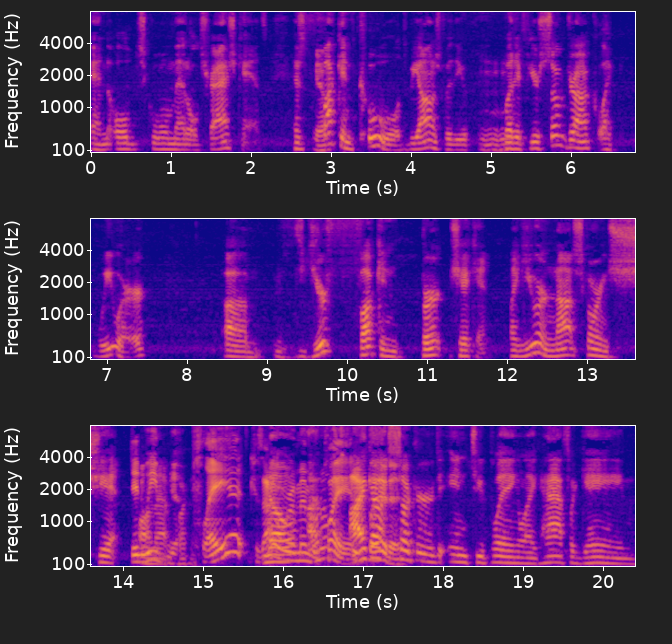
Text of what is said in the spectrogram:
and old school metal trash cans. It's Yep. fucking cool, to be honest with you. Mhm. But if you're so drunk like we were, um, you're fucking burnt chicken. Like you are not scoring shit. Did on we that fucking- Play it because I No, don't remember I don't playing. I got played it. suckered into playing like half a game,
